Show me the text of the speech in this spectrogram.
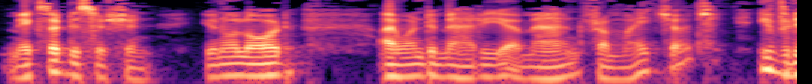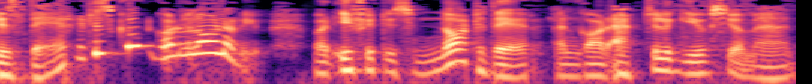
makes a decision, you know, Lord, I want to marry a man from my church. If it is there, it is good. God will honor you. But if it is not there and God actually gives you a man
